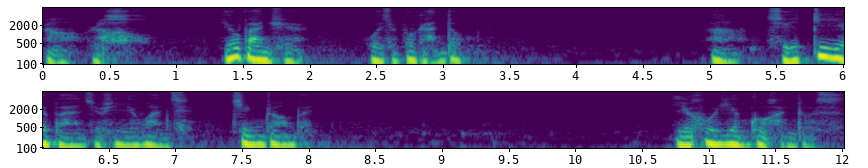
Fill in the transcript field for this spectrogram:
啊，我说好，有版权。我就不敢动了，啊！所以第一版就是一万册精装本，以后印过很多次。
